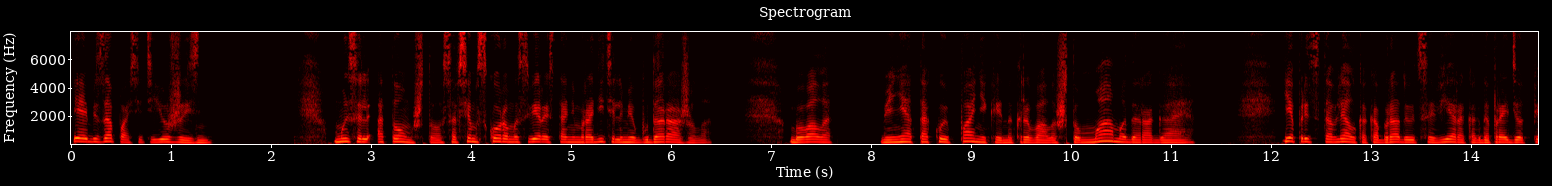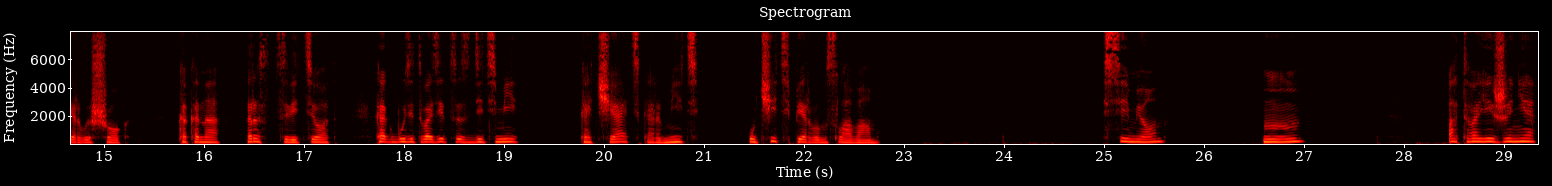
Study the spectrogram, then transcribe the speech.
и обезопасить ее жизнь. Мысль о том, что совсем скоро мы с Верой станем родителями, будоражила. Бывало, меня такой паникой накрывало, что мама дорогая. Я представлял, как обрадуется Вера, когда пройдет первый шок, как она расцветет, как будет возиться с детьми, качать, кормить, учить первым словам. Семён? М? А твоей жене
